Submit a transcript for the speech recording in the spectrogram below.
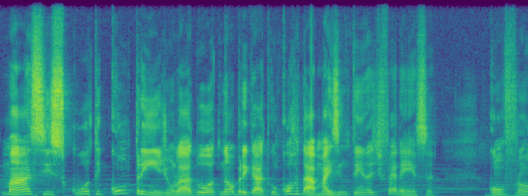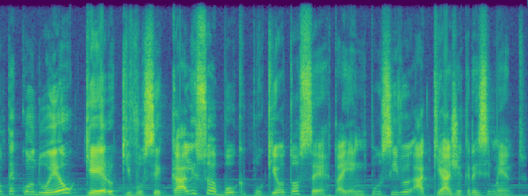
mas se escuta e compreende um lado do outro, não é obrigado a concordar, mas entenda a diferença. Confronto é quando eu quero que você cale sua boca porque eu tô certo. Aí é impossível que haja crescimento.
